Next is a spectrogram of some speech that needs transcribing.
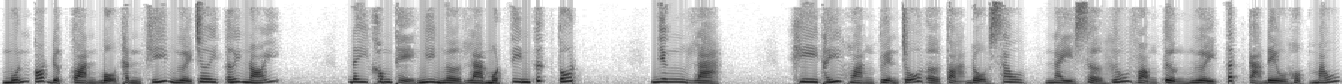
Muốn có được toàn bộ thần khí người chơi tới nói. Đây không thể nghi ngờ là một tin tức tốt. Nhưng là. Khi thấy hoàng tuyền chỗ ở tọa độ sau, này sở hữu vọng tưởng người tất cả đều hộp máu.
